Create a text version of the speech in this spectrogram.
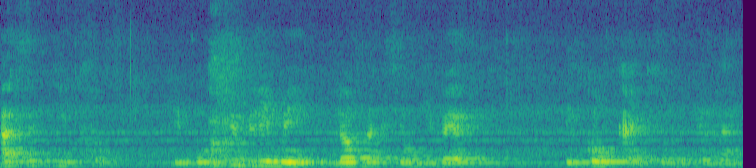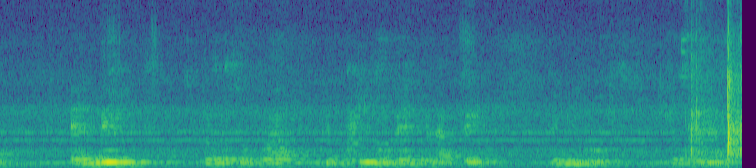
À ce titre, et pour sublimer leurs actions diverses et concrète sur le terrain, elle mérite de recevoir le prix Nobel de la paix 2011. Je.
